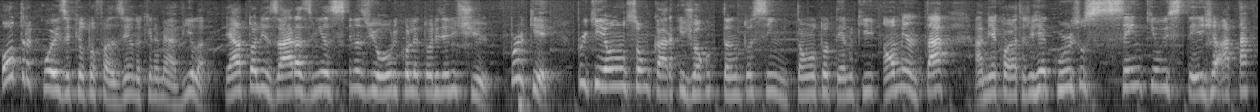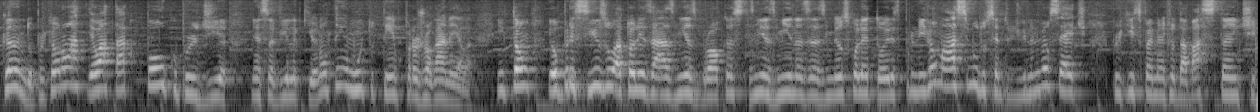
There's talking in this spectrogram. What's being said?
Outra coisa que eu tô fazendo aqui na minha vila é atualizar as minhas cenas de ouro e coletores de Elixir. Por quê? Porque eu não sou um cara que jogo tanto assim, então eu tô tendo que aumentar a minha coleta de recursos sem que eu esteja atacando, porque eu, não, eu ataco pouco por dia nessa vila aqui, eu não tenho muito tempo para jogar nela. Então eu preciso atualizar as minhas brocas, as minhas minas, os meus coletores pro nível máximo do centro de vila nível 7, porque isso vai me ajudar bastante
